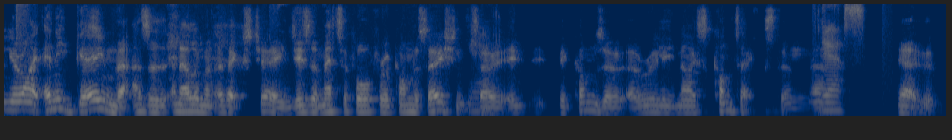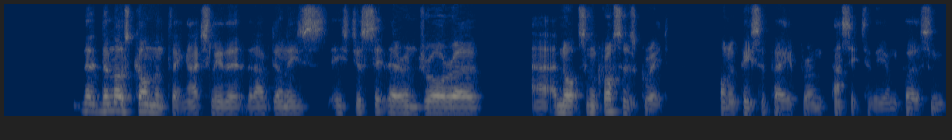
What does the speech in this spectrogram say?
you're right any game that has a, an element of exchange is a metaphor for a conversation yeah. so it, it, becomes a, a, really nice context and uh, yes yeah the, the most common thing actually that, that i've done is is just sit there and draw a, a noughts and crosses grid on a piece of paper and pass it to the young person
